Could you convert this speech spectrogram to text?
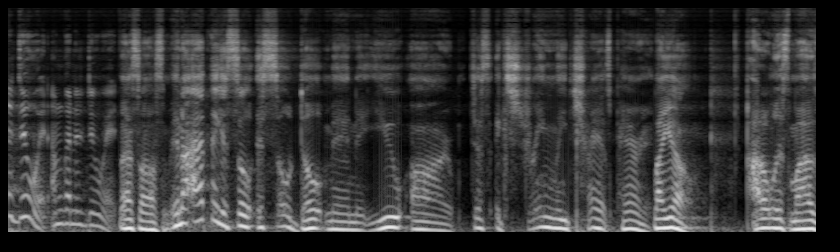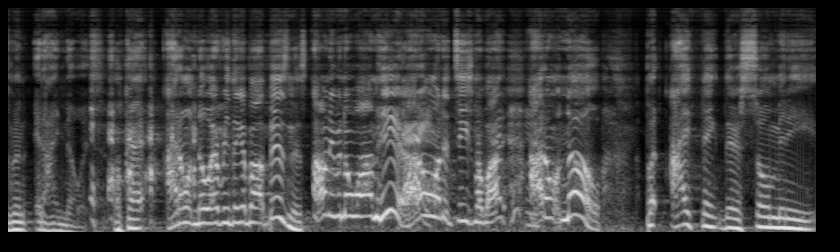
to do it. I'm to do it. That's awesome. And I I think it's so it's so dope, man, that you are just extremely transparent. Like, yo, I don't listen to my husband and I know it. Okay. I don't know everything about business. I don't even know why I'm here. I don't want to teach nobody. I don't know. But I think there's so many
